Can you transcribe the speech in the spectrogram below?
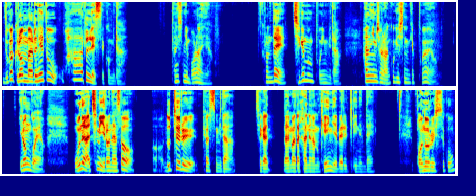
누가 그런 말을 해도 화를 냈을 겁니다. 당신이 뭘 아냐고. 그런데 지금은 보입니다. 하나님이 저를 안고 계시는 게 보여요. 이런 거예요. 오늘 아침에 일어나서 어, 노트를 폈습니다. 제가 날마다 가능하면 개인 예배를 드리는데 번호를 쓰고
